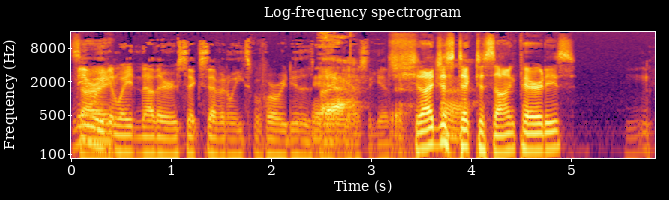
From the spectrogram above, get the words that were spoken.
Sorry. we can wait another six, seven weeks before we do this Yeah. podcast again. Should I just stick to song parodies?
